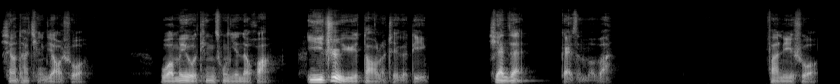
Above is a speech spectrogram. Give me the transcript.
向他请教说：“我没有听从您的话，以至于到了这个地步，现在该怎么办？”范蠡说：“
